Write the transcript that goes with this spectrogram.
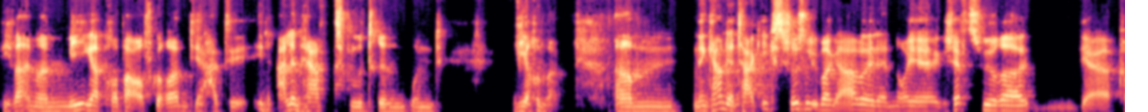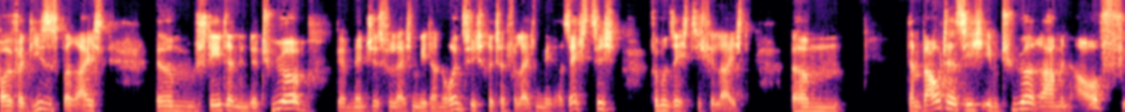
Die war immer mega proper aufgeräumt. Der hatte in allem Herzblut drin und wie auch immer. Ähm, dann kam der Tag X Schlüsselübergabe, der neue Geschäftsführer, der Käufer dieses Bereichs ähm, steht dann in der Tür. Der Mensch ist vielleicht 1,90 Meter, Richard vielleicht 1,60 Meter, 65 vielleicht. Ähm, dann baut er sich im Türrahmen auf,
